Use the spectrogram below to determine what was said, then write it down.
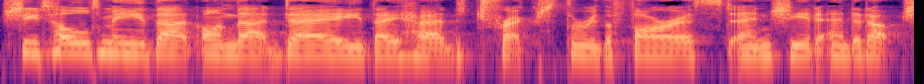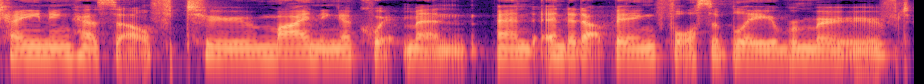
She told me that on that day they had trekked through the forest and she had ended up chaining herself to mining equipment and ended up being forcibly removed.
